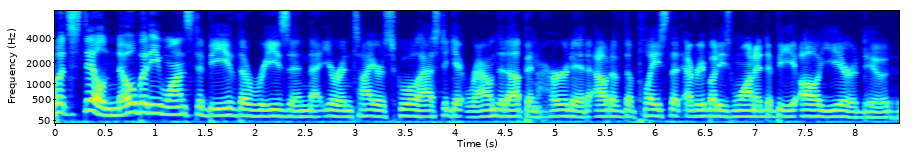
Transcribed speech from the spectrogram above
But still, nobody wants to be the reason that your entire school has to get rounded up and herded out of the place that everybody's wanted to be all year, dude.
